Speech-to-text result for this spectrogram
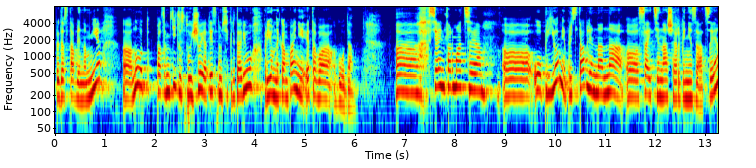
предоставлена мне. Ну вот по совместительству еще и ответственному секретарю приемной кампании этого года. Э, Вся информация э, о приеме представлена на э, сайте нашей организации.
